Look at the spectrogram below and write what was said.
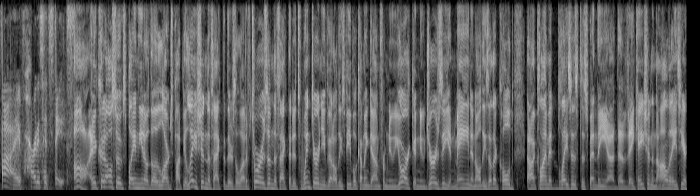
five hardest hit states. Oh, it could also explain, you know, the large population, the fact that there's a lot of tourism, the fact that it's winter and you've got all these people coming down from New York and New Jersey and Maine and all these other cold uh, climate places to spend the uh, the vacation and the holidays here.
